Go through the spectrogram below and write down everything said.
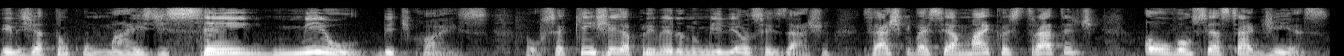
eles já estão com mais de 100 mil bitcoins. Quem chega primeiro no milhão, vocês acham? Você acha que vai ser a MicroStrategy ou vão ser as sardinhas?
